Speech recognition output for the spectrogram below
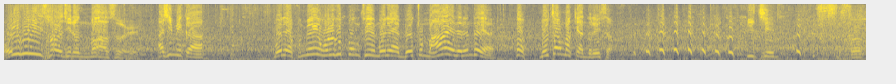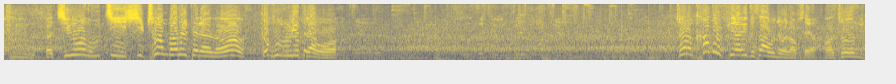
월급이 사라지는 마술. 아십니까? 뭐냐 분명히 월급 봉투에 뭐냐 몇 좀 많아야 되는데 어, 몇 장밖에 안 들어있어. 미친. 어, 어, 지금은 웃지 씨 처음 받을 때는 어 거품 물겠더라고. 저는 카드로 피라미드 쌓아본 적은 없어요. 어 저는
